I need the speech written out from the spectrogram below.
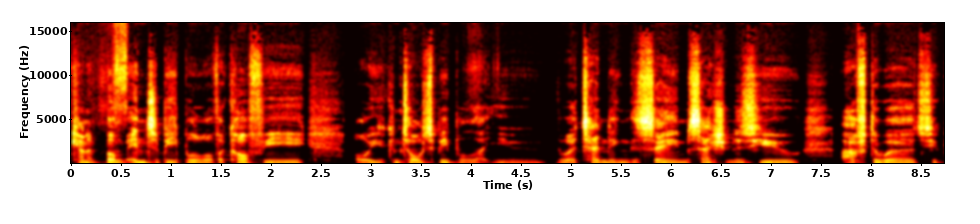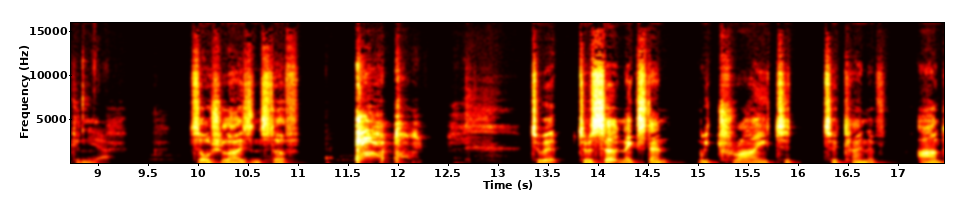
kind of bump into people over coffee, or you can talk to people that you were attending the same session as you afterwards. You can Yeah. socialize and stuff. to a to a certain extent, we try to to kind of add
